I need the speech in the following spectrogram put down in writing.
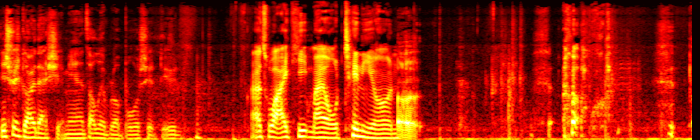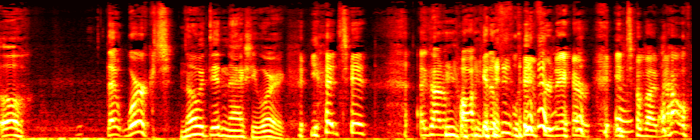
Disregard that shit, man. It's all liberal bullshit, dude. That's why I keep my old tinny on. Uh. oh, that worked. No, it didn't actually work. Yeah, it did. I got a pocket of flavored air into my mouth.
